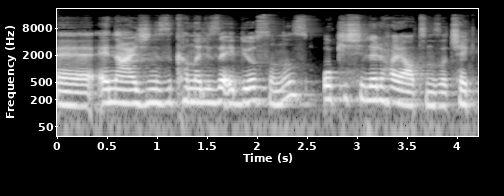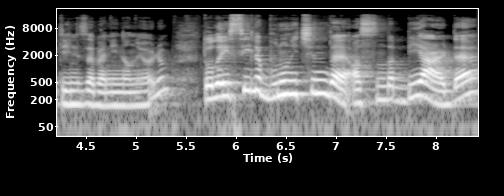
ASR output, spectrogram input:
e, enerjinizi kanalize ediyorsanız o kişileri hayatınıza çektiğinize ben inanıyorum. Dolayısıyla bunun için de aslında bir yerde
